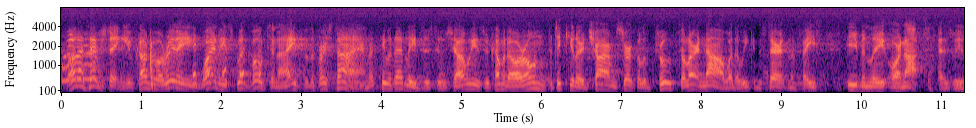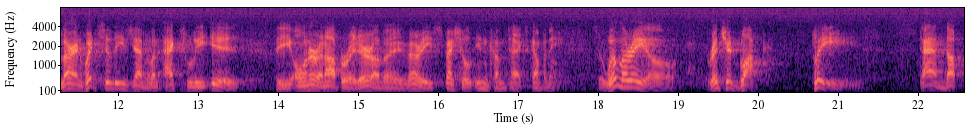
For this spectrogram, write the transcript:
Well, that's interesting. You've come to a really widely split vote tonight for the first time. Let's see what that leads us to, shall we? As we come into our own particular charmed circle of truth to learn now whether we can stare it in the face evenly or not, as we learn which of these gentlemen actually is the owner and operator of a very special income tax company. So will the real Richard Bloch please stand up?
